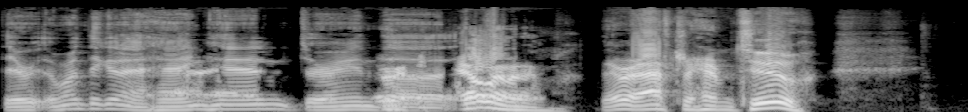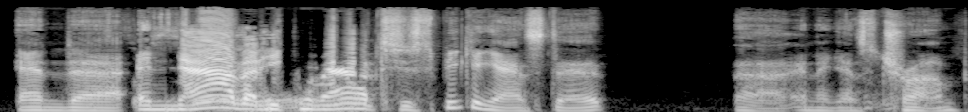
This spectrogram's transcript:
They were, weren't they going to hang him during They were the killing him. They were after him too. And uh, so and now that he came out to speak against it uh, and against Trump,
